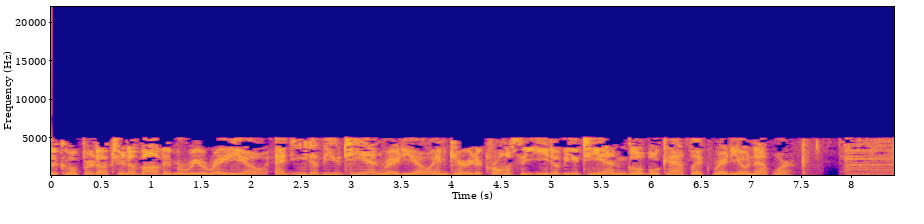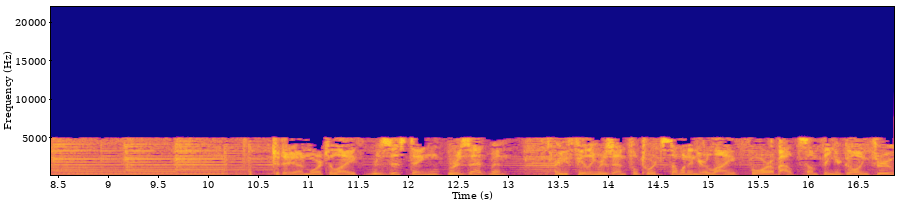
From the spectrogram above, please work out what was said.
a co-production of Ave Maria Radio and EWTN Radio and carried across the EWTN Global Catholic Radio Network. Today on More to Life, resisting resentment. Are you feeling resentful towards someone in your life or about something you're going through?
